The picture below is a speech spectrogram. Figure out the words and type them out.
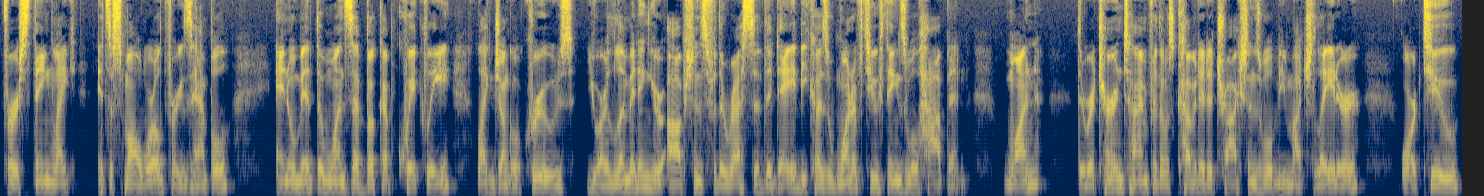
first thing like It's a Small World, for example, and omit the ones that book up quickly, like Jungle Cruise, you are limiting your options for the rest of the day because one of two things will happen. One, the return time for those coveted attractions will be much later, or two,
